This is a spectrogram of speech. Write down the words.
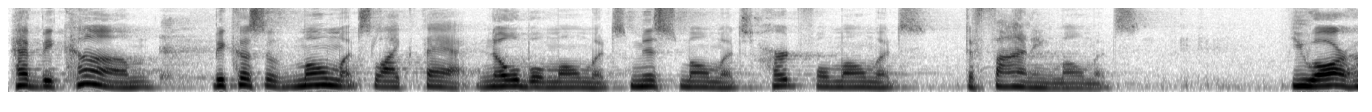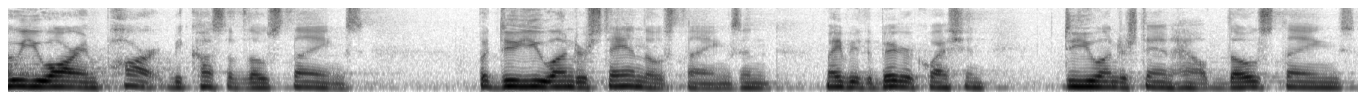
have become because of moments like that noble moments, missed moments, hurtful moments, defining moments. You are who you are in part because of those things. But do you understand those things? And maybe the bigger question do you understand how those things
